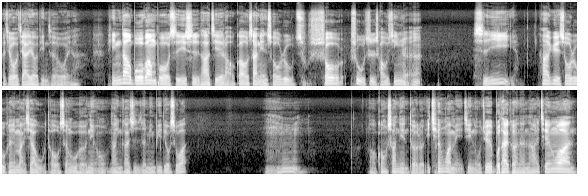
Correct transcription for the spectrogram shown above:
而且我家也有停车位啊。频道播放破十亿次，他接老高三年收入收数字超惊人，十一亿，他的月收入可以买下五头神户和牛，那应该是人民币六十万。嗯，老公三年得了一千万美金，我觉得不太可能拿一千万。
